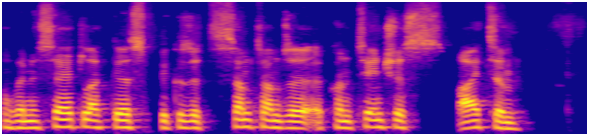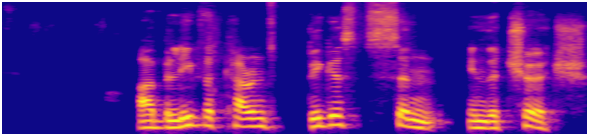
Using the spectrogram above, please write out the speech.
I'm going to say it like this because it's sometimes a, a contentious item. I believe the current biggest sin in the church,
